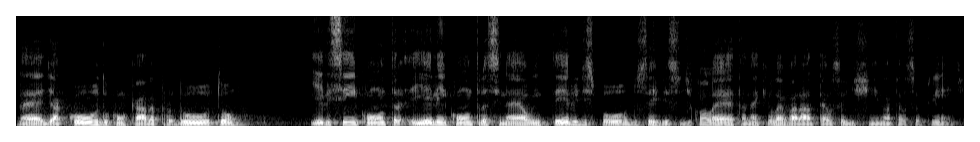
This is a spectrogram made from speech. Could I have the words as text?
né? de acordo com cada produto. E ele se encontra e ele encontra-se né, ao inteiro dispor do serviço de coleta, né, que o levará até o seu destino, até o seu cliente.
